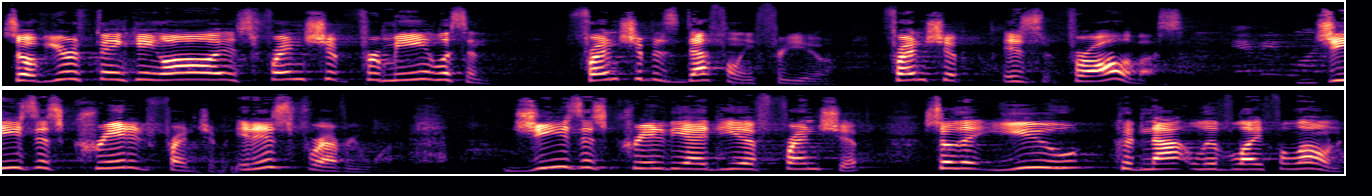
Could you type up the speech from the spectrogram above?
So if you're thinking, oh, is friendship for me? Listen, friendship is definitely for you. Friendship is for all of us. Everyone. Jesus created friendship, it is for everyone. Jesus created the idea of friendship so that you could not live life alone.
